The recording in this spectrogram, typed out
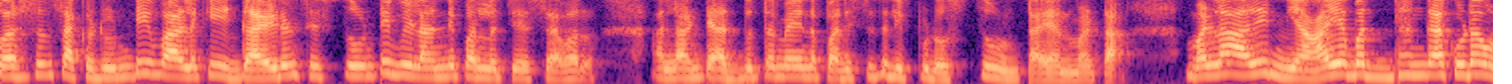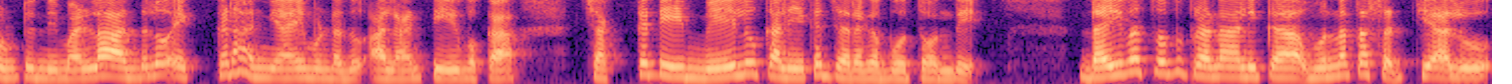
పర్సన్స్ అక్కడ ఉండి వాళ్ళకి గైడెన్స్ ఇస్తూ ఉంటే వీళ్ళు అన్ని పనులు చేసేవారు. అలాంటి అద్భుతమైన పరిస్థితులు ఇప్పుడు వస్తూ ఉంటాయి అన్నమాట మళ్ళీ అది న్యాయబద్ధంగా కూడా ఉంటుంది. మళ్ళీ అందులో ఎక్కడ అన్యాయం ఉండదు. అలాంటి ఒక చక్కటి మేలు కలయిక జరగబోతోంది. దైవత్వపు ప్రణాళిక ఉన్నత సత్యాలు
